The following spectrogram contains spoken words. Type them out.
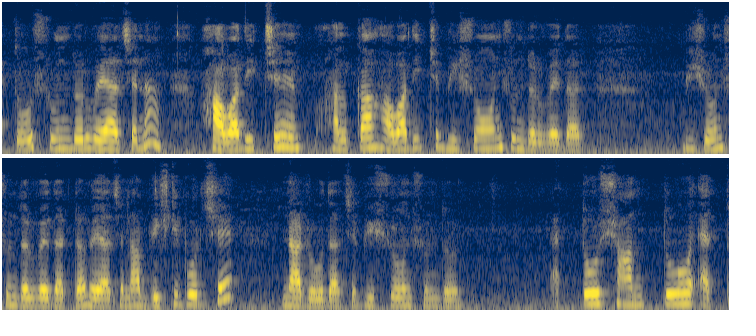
এত সুন্দর হয়ে আছে না? হাওয়া দিচ্ছে, হালকা হাওয়া দিচ্ছে, ভীষণ সুন্দর ওয়েদার ভীষণ সুন্দর ওয়েদারটা হয়ে আছে। না বৃষ্টি পড়ছে, না রোদ আছে। ভীষণ সুন্দর। এত শান্ত, এত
